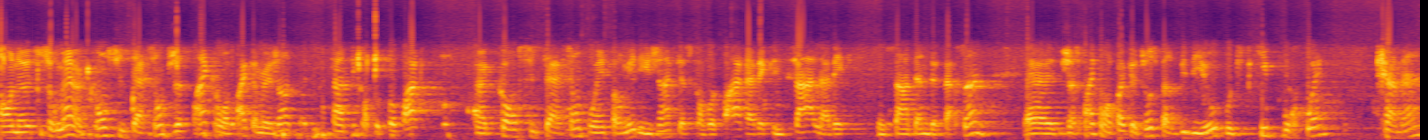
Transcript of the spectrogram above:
On a sûrement une consultation, puis j'espère qu'on va faire comme un genre, tandis qu'on ne peut pas faire une consultation pour informer les gens qu'est-ce qu'on va faire avec une salle avec une centaine de personnes. Euh, j'espère qu'on va faire quelque chose par vidéo pour expliquer pourquoi comment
